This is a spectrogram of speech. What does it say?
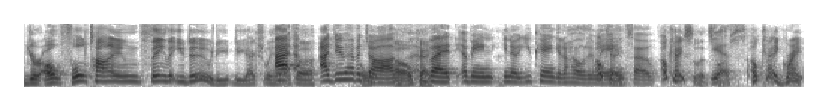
your old full time thing that you do? Do you, do you actually have I, uh, I do have a work- job, oh, okay. but I mean, you know, you can get a hold of me, Okay. and so Okay, so that's fine. Yes. Okay, great.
